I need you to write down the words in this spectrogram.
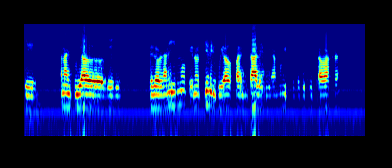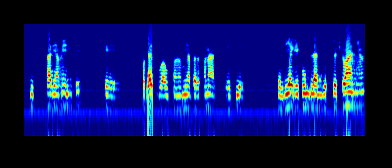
que están al cuidado del, del organismo, que no tienen cuidados parentales, digamos, y que lo que se trabaja necesariamente eh, porque hay su autonomía personal. Es decir, el día que cumplan 18 años,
